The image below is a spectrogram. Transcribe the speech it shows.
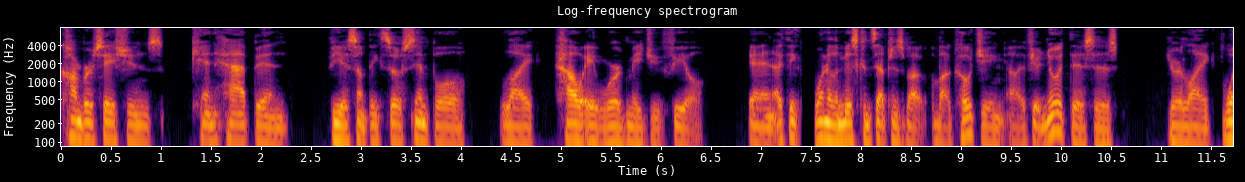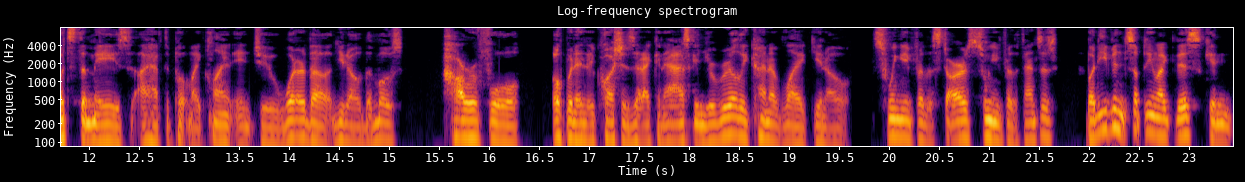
conversations can happen via something so simple like how a word made you feel. And I think one of the misconceptions about, about coaching, uh, if you're new at this is you're like, what's the maze I have to put my client into? What are the, you know, the most powerful open-ended questions that I can ask? And you're really kind of like, you know, swinging for the stars, swinging for the fences. But even something like this can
